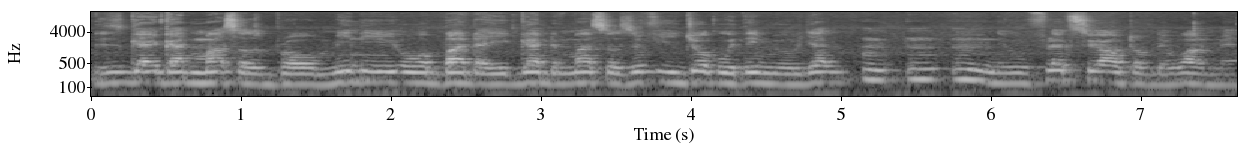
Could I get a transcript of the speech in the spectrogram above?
This guy got muscles, bro. Mini or bada, he got the muscles. If you joke with him, he will just mm mm mm. He will flex you out of the wall, man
